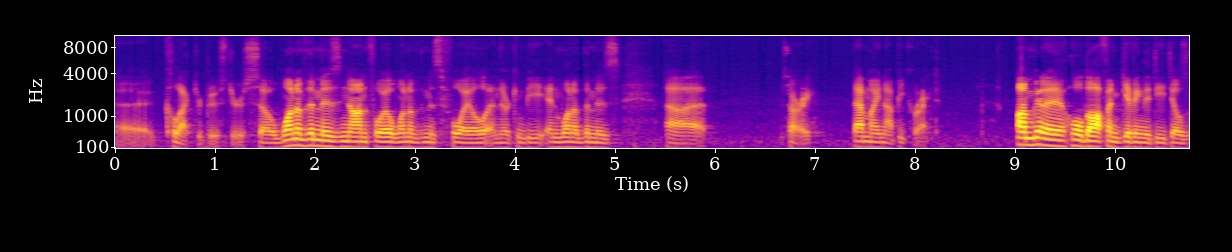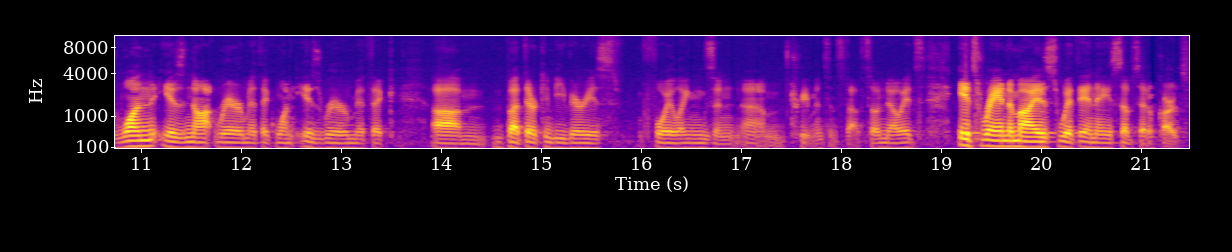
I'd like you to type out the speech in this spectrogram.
uh, collector boosters. So one of them is non-foil, one of them is foil, and there can be, and one of them is, uh, sorry, that might not be correct. I'm going to hold off on giving the details. One is not rare mythic, one is rare mythic, um, but there can be various foilings and um, treatments and stuff. So no, it's it's randomized within a subset of cards.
